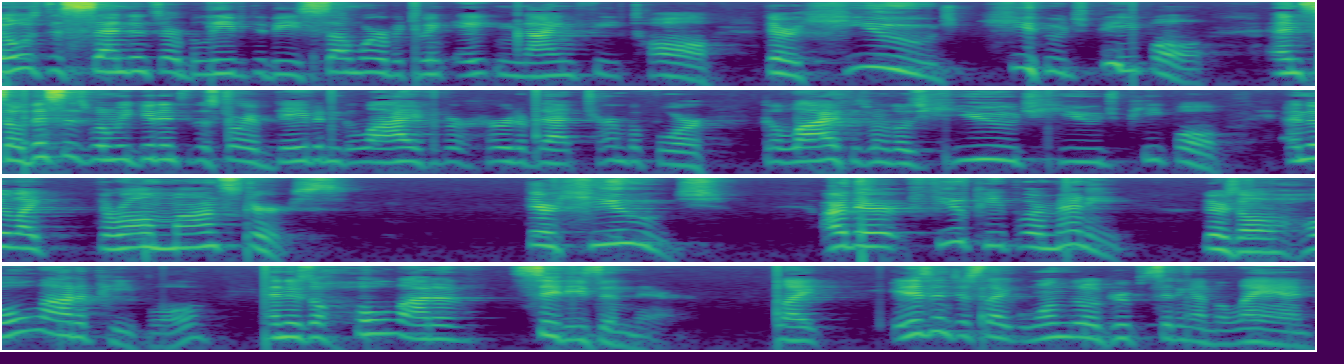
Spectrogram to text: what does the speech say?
Those descendants are believed to be somewhere between eight and nine feet tall. They're huge, huge people. And so this is when we get into the story of David and Goliath. Have you ever heard of that term before? Goliath is one of those huge, huge people. And they're like, they're all monsters. They're huge. Are there few people or many? There's a whole lot of people, and there's a whole lot of cities in there. Like, it isn't just like one little group sitting on the land.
